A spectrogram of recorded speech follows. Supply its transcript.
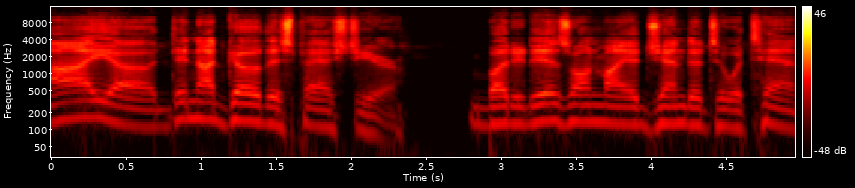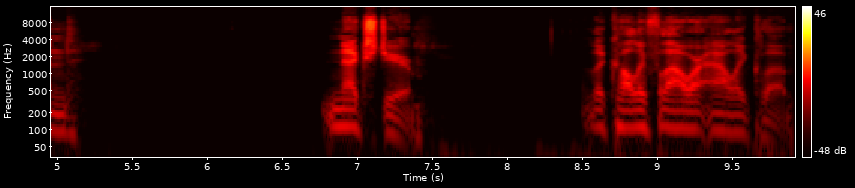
I uh, did not go this past year, but it is on my agenda to attend next year. The Cauliflower Alley Club.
